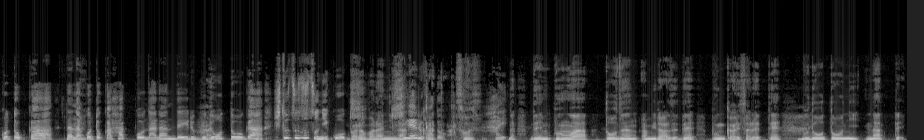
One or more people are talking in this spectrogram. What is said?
個とか7個とか8個並んでいるブドウ糖が一つずつにこう、バラバラになる切れるかどうか。そうです。はい。でんぷんは当然アミラーゼで分解されて、ブドウ糖になって、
